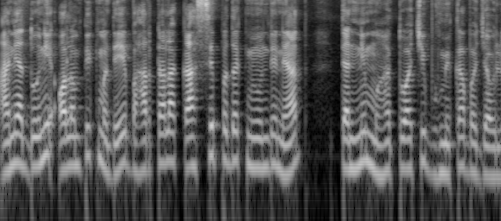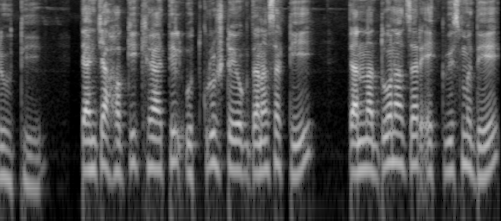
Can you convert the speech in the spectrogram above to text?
आणि या दोन्ही ऑलिम्पिकमध्ये भारताला कांस्य पदक मिळवून देण्यात त्यांनी महत्त्वाची भूमिका बजावली होती. त्यांच्या हॉकी खेळातील उत्कृष्ट योगदानासाठी त्यांना दोन हजार एकवीसमध्ये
